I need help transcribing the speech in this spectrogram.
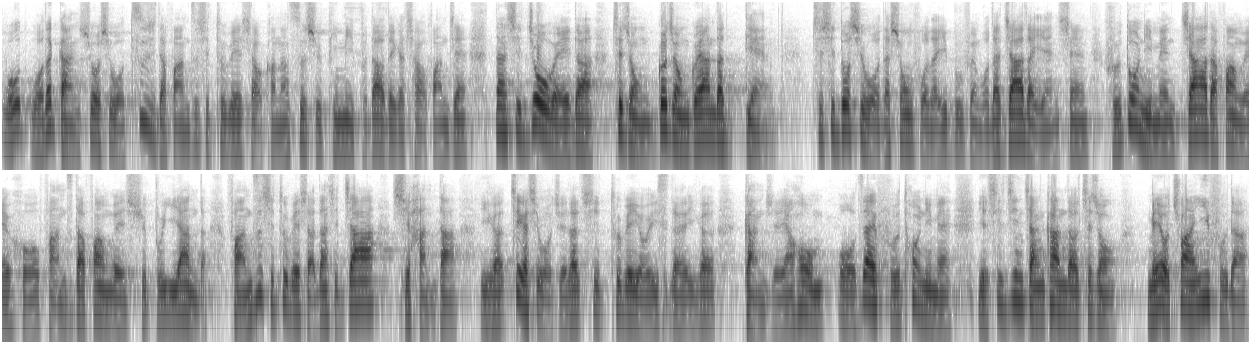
我我的感受是我自己的房子是特别小，可能四十平米不到的一个小房间，但是周围的这种各种各样的点。这些都是我的生活的一部分，我的家的延伸。胡同里面家的范围和房子的范围是不一样的，房子是特别小，但是家是很大。一个这个是我觉得是特别有意思的一个感觉。然后我在胡同里面也是经常看到这种没有穿衣服的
